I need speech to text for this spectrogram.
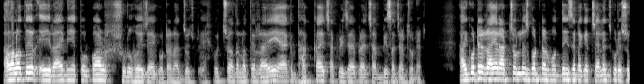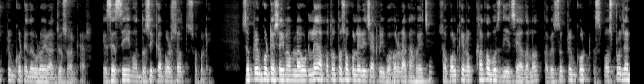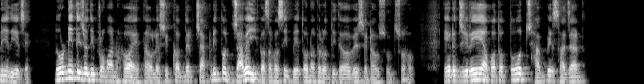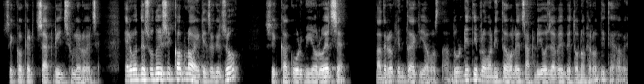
আদালতের এই রায় নিয়ে তোলপাড় শুরু হয়ে যায় গোটা রাজ্য জুড়ে। উচ্চ আদালতের রায়ে এক ধাক্কায় চাকরি যায় প্রায় ছাব্বিশ হাজার জনের। হাইকোর্টের রায়ের আটচল্লিশ ঘণ্টার মধ্যেই সেটাকে চ্যালেঞ্জ করে সুপ্রিম কোর্টে দৌড়য় রাজ্য সরকার, এসএসসি, মধ্যশিক্ষা পর্ষদ, সকলেই। সুপ্রিম কোর্টে সেই মামলা উঠলে আপাতত সকলেরই চাকরি বহাল রাখা হয়েছে। সকলকে রক্ষা কবচ দিয়েছে আদালত, তবে সুপ্রিম কোর্ট স্পষ্ট জানিয়ে দিয়েছে, দুর্নীতি যদি প্রমাণ হয়, তাহলে শিক্ষকদের চাকরি তো যাবেই, পাশাপাশি বেতনও ফেরত দিতে হবে, সেটাও সুদসহ। এর জেরে আপাতত ছাব্বিশ হাজার শিক্ষকের চাকরি ঝুলে রয়েছে। এর মধ্যে শুধুই শিক্ষক নয়, কিছু কিছু শিক্ষাকর্মীও রয়েছে। তাদেরও কিন্তু একই অবস্থা। দুর্নীতি প্রমাণিত হলে চাকরিও যাবে, বেতনও ফেরত দিতে হবে।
